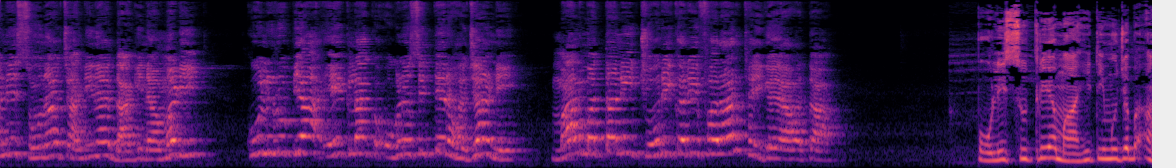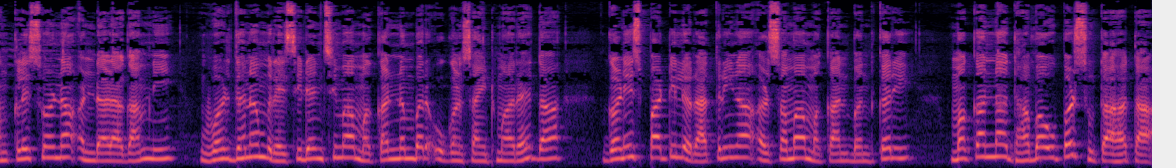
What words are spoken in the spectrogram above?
અને સોના ચાંદીના દાગીના મળી કુલ રૂપિયા એક લાખ ઓગણસિત્તેર હજારની માલમત્તાની ચોરી કરી ફરાર થઈ ગયા હતા. પોલીસ સૂત્રીય માહિતી મુજબ અંકલેશ્વરના અંડાળા ગામની વર્ધનમ રેસિડેન્સીમાં મકાન નંબર ઓગણસાઠમાં રહેતા ગણેશ પાટીલ રાત્રિના અરસામાં મકાન બંધ કરી મકાનના ધાબા ઉપર સૂતા હતા.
